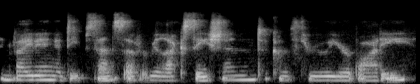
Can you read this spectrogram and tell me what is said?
Inviting a deep sense of relaxation to come through your body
